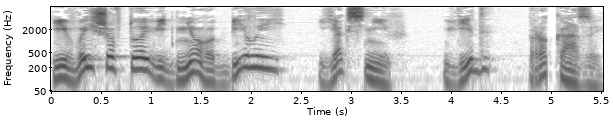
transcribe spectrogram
І вийшов той від нього білий, як сніг, від прокази.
